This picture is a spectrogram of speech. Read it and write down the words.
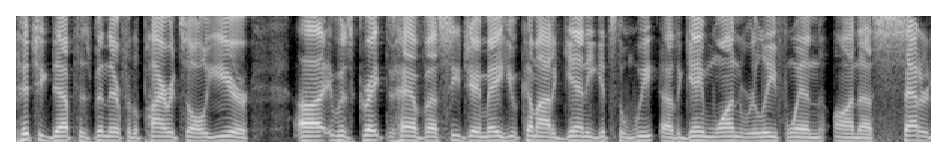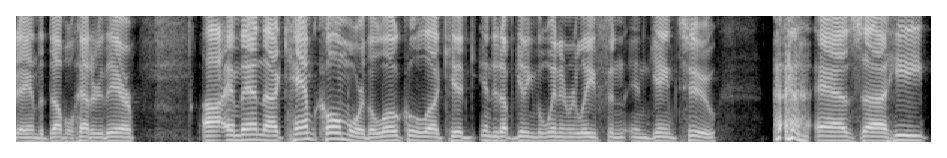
pitching depth has been there for the Pirates all year. it was great to have C.J. Mayhew come out again. He gets the week, the game one relief win on Saturday in the doubleheader there. And then Cam Colmore, the local kid, ended up getting the win in relief in, in game two. as uh, he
